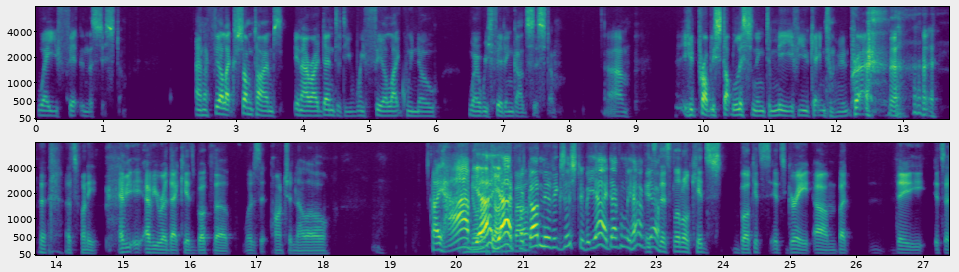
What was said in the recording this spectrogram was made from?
where you fit in the system. And I feel like sometimes in our identity, we feel like we know where we fit in God's system. Um, he'd probably stop listening to me if you came to him in prayer. That's funny. Have you have you read that kid's book? The what is it, Punchinello? I have, know yeah, yeah. I'd about? forgotten it existed, but yeah, I definitely have. It's yeah, this little kid's book. It's it's great. Um, but they it's a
